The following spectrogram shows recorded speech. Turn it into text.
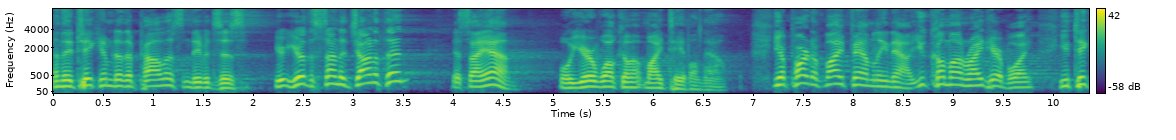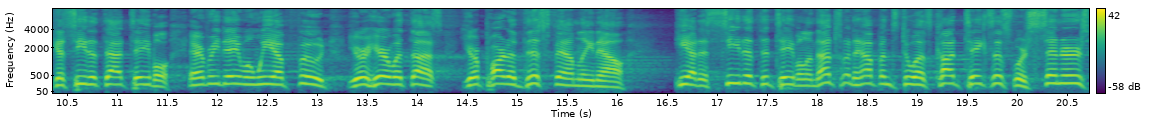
And they take him to the palace, and David says, You're, you're the son of Jonathan? Yes, I am. Well, you're welcome at my table now. You're part of my family now. You come on right here, boy. You take a seat at that table. Every day when we have food, you're here with us. You're part of this family now. He had a seat at the table, and that's what happens to us. God takes us, we're sinners,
